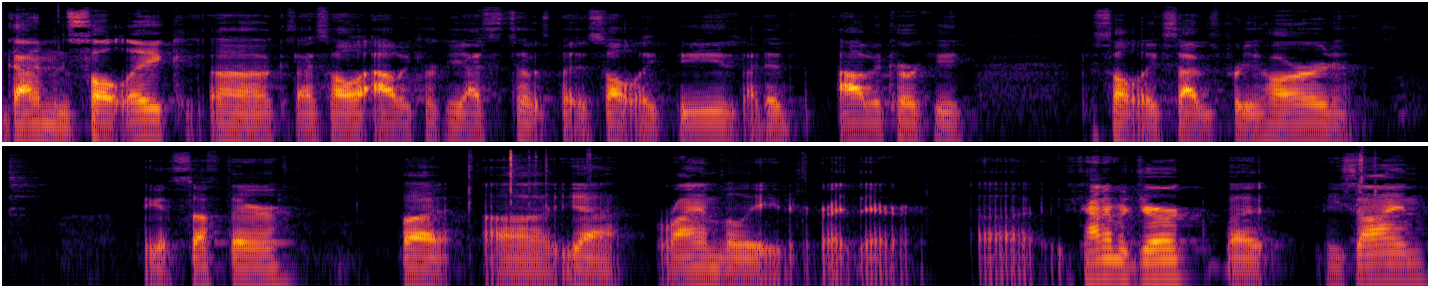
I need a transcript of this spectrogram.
Got him in Salt Lake because uh, I saw Albuquerque Isotopes play the Salt Lake Bees. I did Albuquerque. Salt Lake side was pretty hard. They get stuff there. But uh, yeah, Ryan Vilade right there. Uh, he's kind of a jerk, but he signed,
